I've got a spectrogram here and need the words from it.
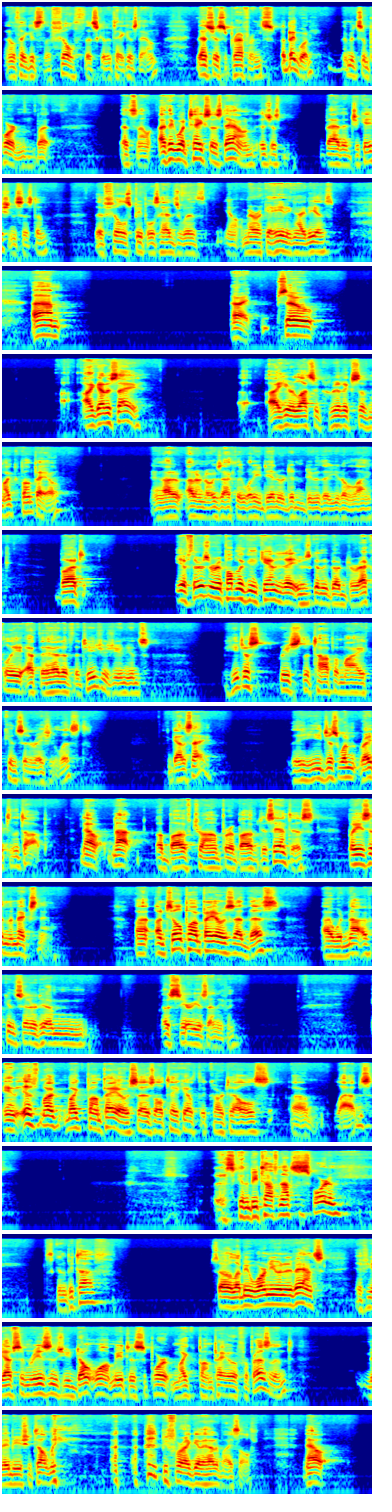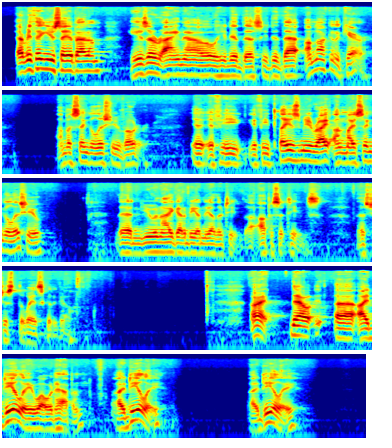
I don't think it's the filth that's going to take us down. That's just a preference, a big one. I mean, it's important, but that's not. I think what takes us down is just bad education system that fills people's heads with, you know, America-hating ideas. Um, all right, so I got to say, uh, I hear lots of critics of Mike Pompeo, and I, I don't know exactly what he did or didn't do that you don't like. But if there's a Republican candidate who's going to go directly at the head of the teachers' unions, he just reached the top of my consideration list. I got to say, he just went right to the top. Now, not above Trump or above DeSantis, but he's in the mix now. Uh, until Pompeo said this, I would not have considered him a serious anything. And if Mike, Mike Pompeo says, I'll take out the cartel's um, labs, it's going to be tough not to support him. It's going to be tough. So let me warn you in advance. If you have some reasons you don't want me to support Mike Pompeo for president, maybe you should tell me before I get ahead of myself. Now, everything you say about him, he's a RINO, he did this, he did that, I'm not going to care. I'm a single issue voter. If he, if he plays me right on my single issue, then you and I got to be on the other team, the opposite teams. That's just the way it's going to go. All right. Now, uh, ideally, what would happen? Ideally, ideally,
